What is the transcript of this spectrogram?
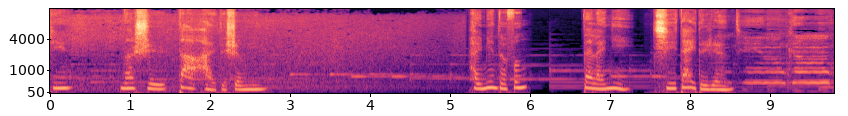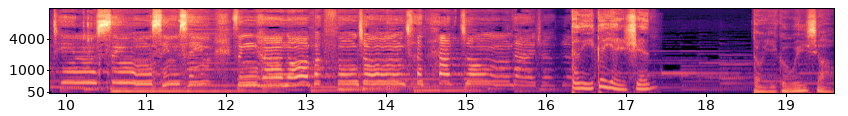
听，那是大海的声音，海面的风，带来你期待的人。等一个眼神，等一个微笑，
